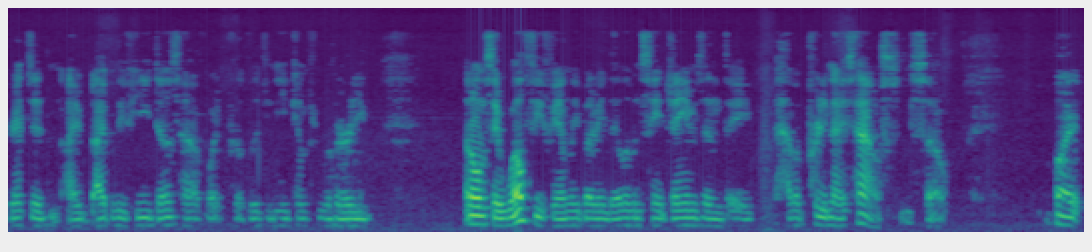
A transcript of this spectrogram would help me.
Granted, I, I believe he does have white privilege and he comes from a very, I don't want to say wealthy family, but I mean, they live in St. James and they have a pretty nice house. So, but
